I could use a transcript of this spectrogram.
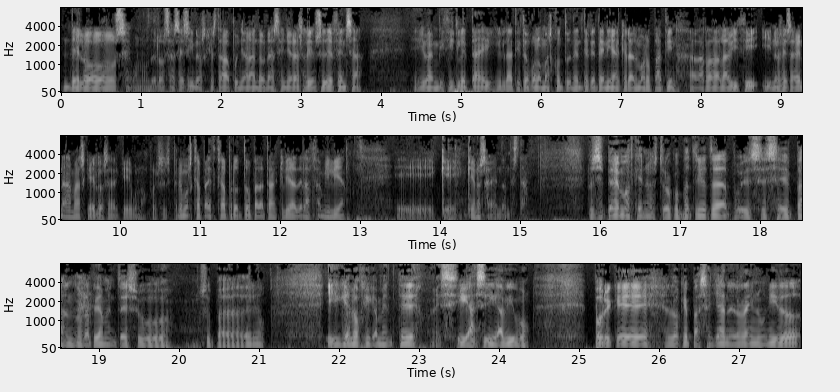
de los eh, bueno, de los asesinos que estaba apuñalando a una señora, salió en su defensa, e iba en bicicleta y la atizó con lo más contundente que tenía, que era el moropatín, agarrado a la bici y no se sabe nada más que él. O sea que bueno, pues esperemos que aparezca pronto para tranquilidad de la familia eh, que, que no saben dónde está. Pues esperemos que nuestro compatriota pues sepan rápidamente su, su paradero y que lógicamente siga, siga vivo. Porque lo que pasa ya en el Reino Unido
